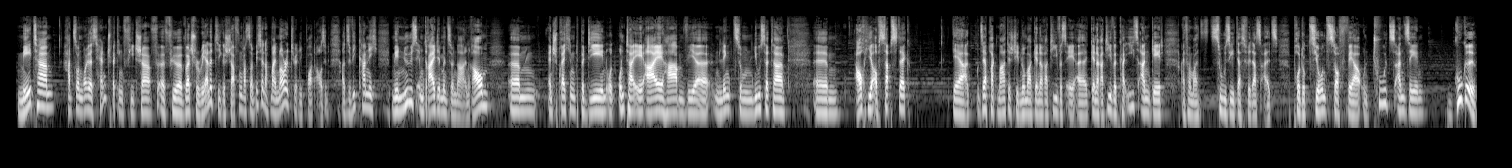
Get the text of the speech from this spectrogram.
Meta hat so ein neues Handtracking-Feature äh, für Virtual Reality geschaffen, was so ein bisschen nach Minority Report aussieht. Also wie kann ich Menüs im dreidimensionalen Raum ähm, entsprechend bedienen und unter AI haben wir einen Link zum Newsletter, ähm, auch hier auf Substack der sehr pragmatisch die Nummer generatives, äh, generative KIs angeht, einfach mal zusieht, dass wir das als Produktionssoftware und Tools ansehen. Google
